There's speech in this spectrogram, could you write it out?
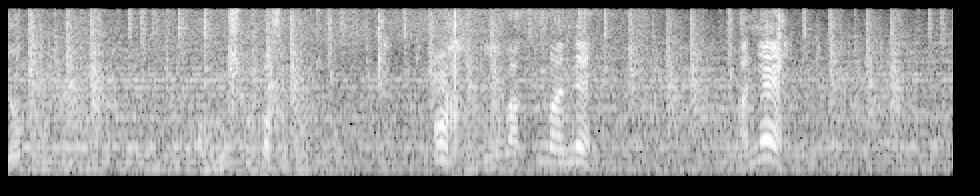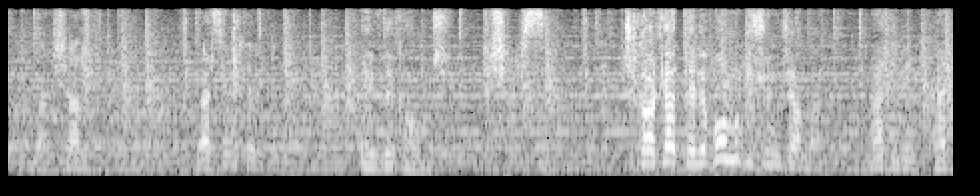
Yok mu? Almış mı pasaportunu? İyi baktın mı anne? Anne! Lan şarj bitti. Versene telefonu. Evde kalmış. Şaşsın. Çıkarken telefon mu düşüneceğim ben? Hadi bin hadi.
